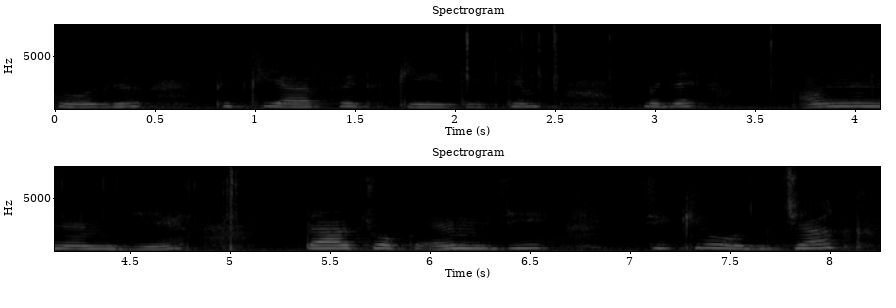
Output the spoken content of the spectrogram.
kollu bir kıyafet giydirdim. Bu da onun emziği. Daha çok emziği olacak.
